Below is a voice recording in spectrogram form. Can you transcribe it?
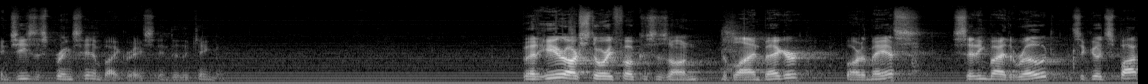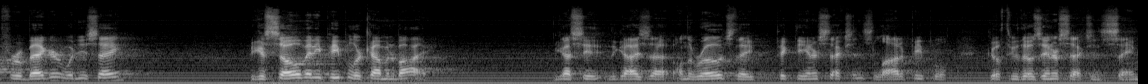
And Jesus brings him by grace into the kingdom. But here our story focuses on the blind beggar Bartimaeus, sitting by the road. It's a good spot for a beggar, wouldn't you say? Because so many people are coming by. You guys see the guys uh, on the roads, they pick the intersections. A lot of people go through those intersections, same.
